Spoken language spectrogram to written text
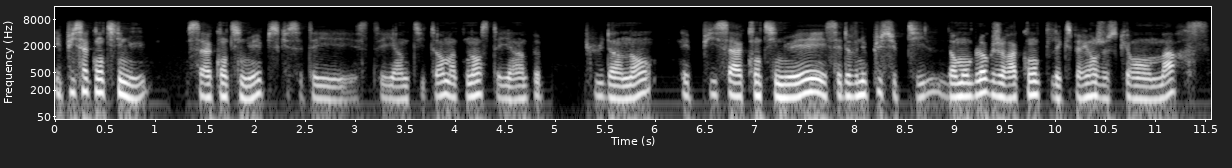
Et puis ça continue. Ça a continué puisque c'était il y a un petit temps maintenant, c'était il y a un peu plus d'un an. Et puis ça a continué et c'est devenu plus subtil. Dans mon blog, je raconte l'expérience jusqu'en mars.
